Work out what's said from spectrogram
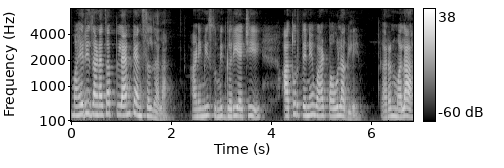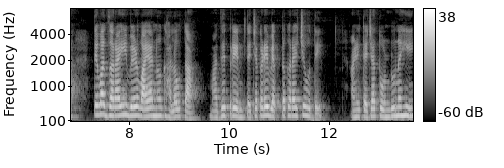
माहेरी जाण्याचा प्लॅन कॅन्सल झाला आणि मी सुमित घरी याची आतुरतेने वाट पाहू लागले. कारण मला तेव्हा जराही वेळ वाया न घालवता माझे प्रेम त्याच्याकडे व्यक्त करायचे होते आणि त्याच्या तोंडूनही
